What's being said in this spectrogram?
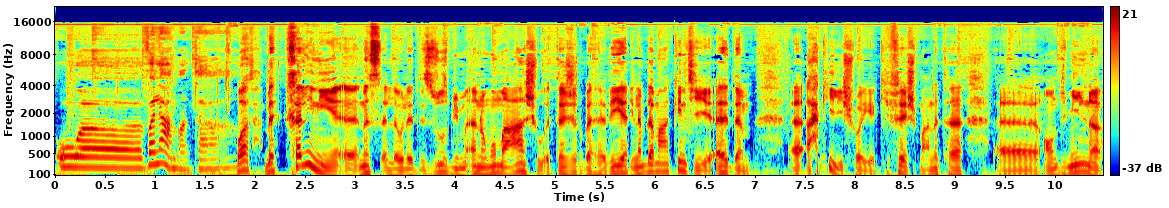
و voilà معناتها. واضح. به خليني آه، نسأل الاولاد الزوز بما أنهم هم عاشوا التجربة هذه نبدأ معك أنت آدم. آه، أحكي لي شوية كيفاش معناتها en 2009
